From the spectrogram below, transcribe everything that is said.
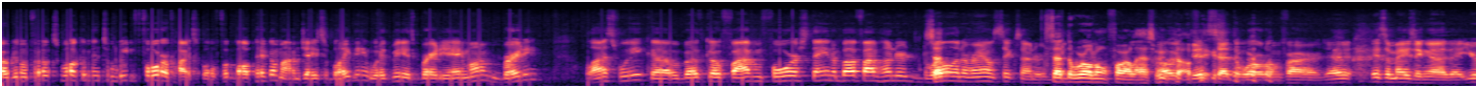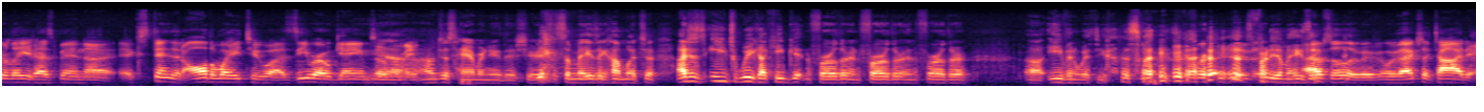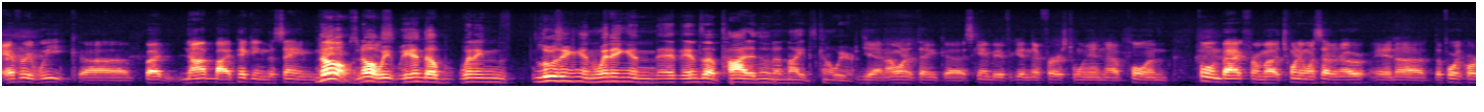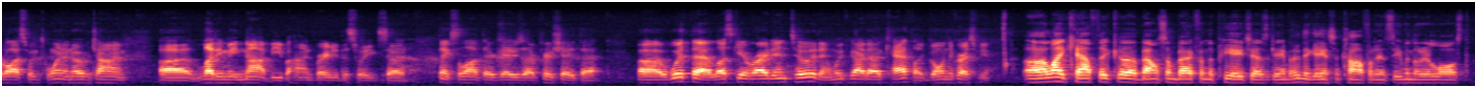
How we doing, folks? Welcome into week four of high school football pick'em. I'm Jason Blakeney. With me is Brady Aymond. Brady, last week uh, we both go five and four, staying above 500, dwelling around 600. Set the world on fire last week. Oh, it did set the world on fire. It's amazing uh, that your lead has been uh, extended all the way to uh, zero games yeah, over me. I'm just hammering you this year. It's just amazing how much uh, I just each week I keep getting further and further and further uh, even with you. so it's, it's pretty amazing. Absolutely, we've, we've actually tied every week, uh, but not by picking the same. No, games, no, we, we end up winning, losing and winning, and it ends up tied at the end of the night. It's kind of weird. Yeah, and I want to thank uh, Escambia for getting their first win, uh, pulling pulling back from uh, 21-7 o- in uh, the fourth quarter last week to win in overtime, uh, letting me not be behind Brady this week. So thanks a lot there, Gators. I appreciate that. Uh, with that, let's get right into it, and we've got a Catholic going to Crestview. Uh, I like Catholic uh, bouncing back from the PHS game. I think they gained some confidence, even though they lost.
